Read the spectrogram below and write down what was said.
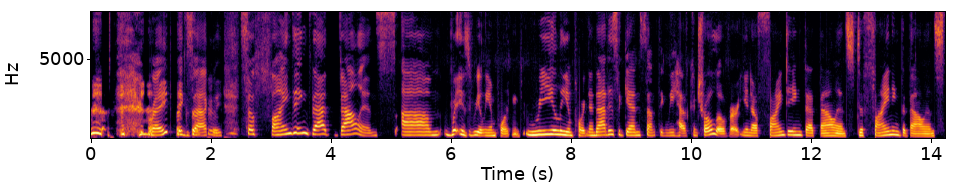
right? That's exactly. So, so, finding that balance um, is really important. Really important, and that is again something we have control over. You know, finding that balance, defining the balance,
